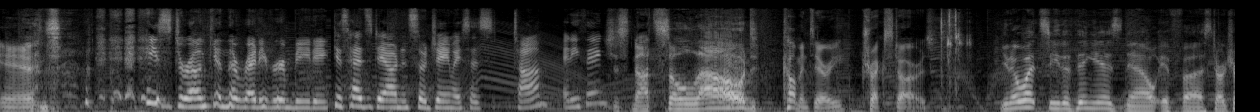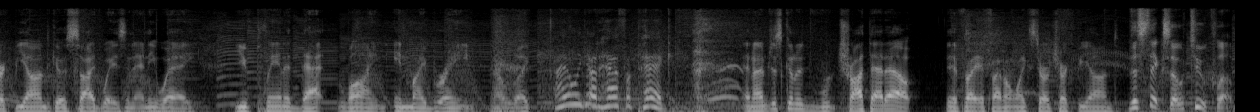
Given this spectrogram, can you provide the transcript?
And He's drunk in the ready room meeting. His head's down, and so Janeway says, Tom, anything? just not so loud. Commentary Trek Stars. You know what? See, the thing is now, if uh, Star Trek Beyond goes sideways in any way, you've planted that line in my brain. And I'm like, I only got half a peg, and I'm just gonna r- trot that out if I if I don't like Star Trek Beyond. The 602 Club.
